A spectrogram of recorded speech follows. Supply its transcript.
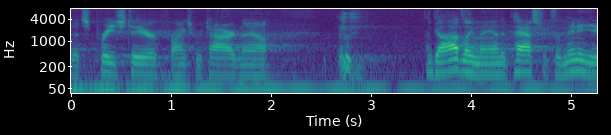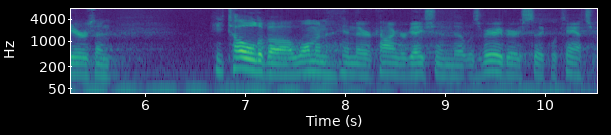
that's preached here. Frank's retired now. Godly man that pastored for many years, and he told of a woman in their congregation that was very, very sick with cancer.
